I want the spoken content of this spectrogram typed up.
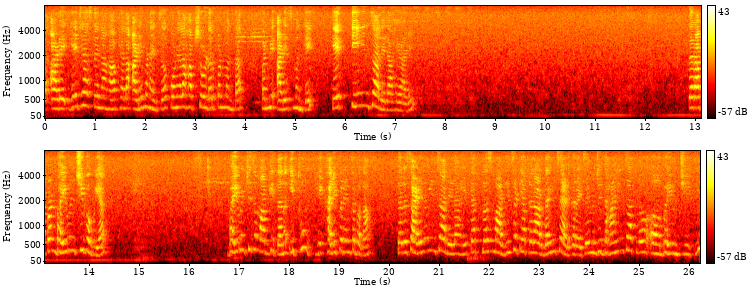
तर आडे हे जे असते ना हाफ ह्याला आडे म्हणायचं. कोणाला हाफ शोल्डर पण म्हणतात पण मी आडेच म्हणते. हे तीन इंच आलेलं आहे आडे. तर आपण भाई उंची बघूया भाई उंचीचं माप घेताना इथून हे खालीपर्यंत बघा. तर साडेनऊ इंच आलेलं आहे. त्यात प्लस मार्जिनसाठी आपल्याला अर्धा इंच ऍड करायचं आहे म्हणजे दहा इंच आपलं भाई उंची येते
